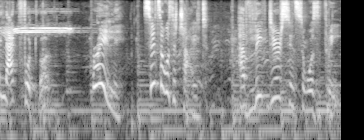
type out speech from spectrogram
I like football. Really? Since I was a child. I've lived here since I was three.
